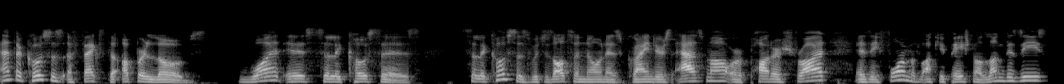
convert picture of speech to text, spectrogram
Anthracosis affects the upper lobes. What is silicosis? Silicosis, which is also known as grinder's asthma or potter's rot, is a form of occupational lung disease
